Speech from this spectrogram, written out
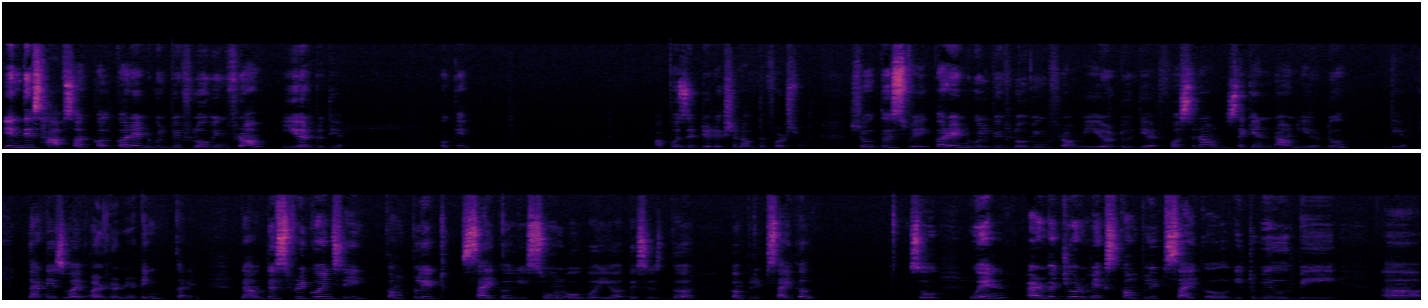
in this half circle current will be flowing from here to there. Okay? Opposite direction of the first one so this way current will be flowing from here to there first round second round here to there. That is why alternating current. Now this frequency complete cycle is shown over here. This is the complete cycle so when armature makes complete cycle it will be uh,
